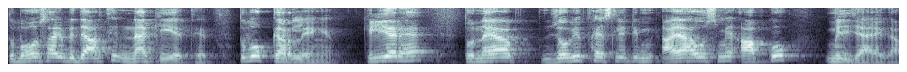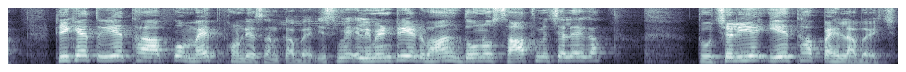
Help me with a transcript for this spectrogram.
तो बहुत सारे विद्यार्थी न किए थे तो वो कर लेंगे। क्लियर है? तो नया जो भी फैसिलिटी आया है, उसमें आपको मिल जाएगा। ठीक है? तो ये था आपको मैथ फाउंडेशन का बैच। इसमें एलिमेंट्री एडवांस दोनों साथ में चलेगा। तो चलिए, ये था पहला बैच।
